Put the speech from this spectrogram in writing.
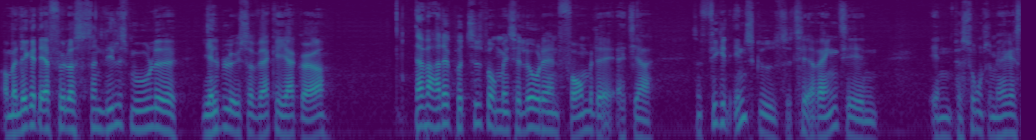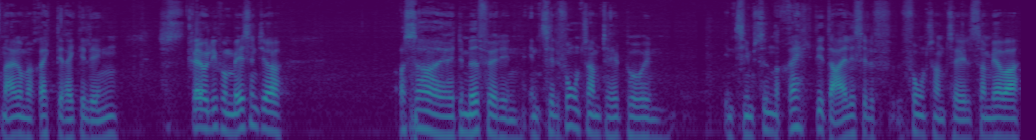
og man ligger der og føler sig sådan en lille smule hjælpeløs, og hvad kan jeg gøre? Der var det på et tidspunkt, mens jeg lå der en formiddag, at jeg sådan fik en indskydelse til at ringe til en, en person, som jeg ikke har snakket med rigtig, rigtig længe. Så skrev jeg lige på Messenger, og så øh, det medførte en, en telefonsamtale på en, en time siden. En rigtig dejlig telefonsamtale, som jeg var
